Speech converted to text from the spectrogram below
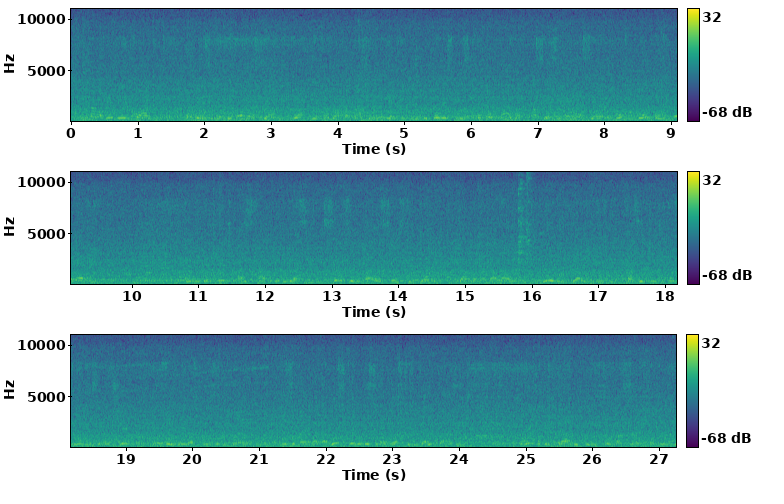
aqui na 98 Live. Oferecimento com e cupom exclusivo turma. Acesse unicelv.com.br. A internet mais rápida do Brasil, seu celular é seu escritório. Dá para mandar áudio, e enviar fazer videoconferência com o chefe, resolver as coisas do banco. Você vai acabar gostando desse negócio de ficar em casa? Onde tem informação e conteúdo.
